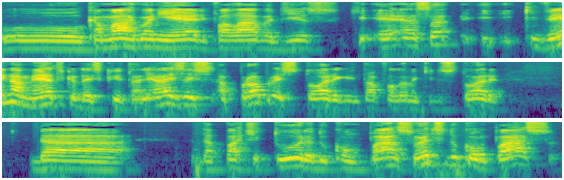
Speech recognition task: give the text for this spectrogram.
O Camargo Anieri falava disso, que é essa que vem na métrica da escrita. Aliás, a própria história que a gente está falando aqui de história da, da partitura, do compasso, antes do compasso,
